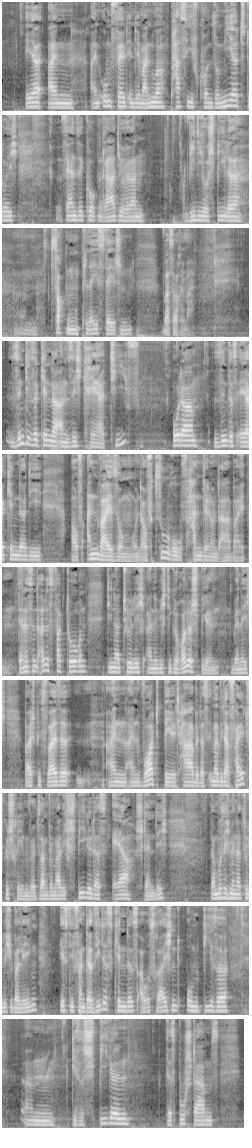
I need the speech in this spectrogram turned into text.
eher ein, ein Umfeld, in dem man nur passiv konsumiert durch Fernsehgucken, Radio hören, Videospiele, ähm, Zocken, Playstation, was auch immer? Sind diese Kinder an sich kreativ oder sind es eher Kinder, die auf Anweisung und auf Zuruf handeln und arbeiten. Denn es sind alles Faktoren, die natürlich eine wichtige Rolle spielen. Wenn ich beispielsweise ein, ein Wortbild habe, das immer wieder falsch geschrieben wird, sagen wir mal, ich spiegel das R ständig, dann muss ich mir natürlich überlegen, ist die Fantasie des Kindes ausreichend, um diese, ähm, dieses Spiegeln des Buchstabens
